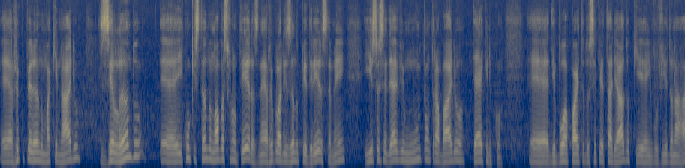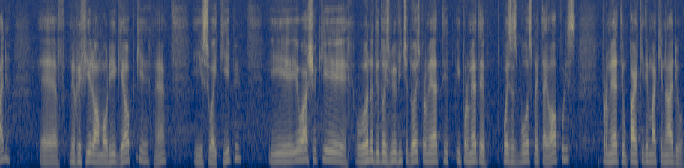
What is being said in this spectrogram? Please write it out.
é, recuperando o maquinário, zelando é, e conquistando novas fronteiras, né, regularizando pedreiras também. E isso se deve muito a um trabalho técnico é, de boa parte do secretariado que é envolvido na área é, me refiro ao Mauri Gelpke né, e sua equipe. E eu acho que o ano de 2022 promete e promete coisas boas para Itaiópolis, promete um parque de maquinário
